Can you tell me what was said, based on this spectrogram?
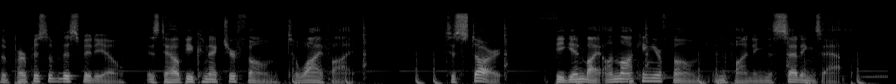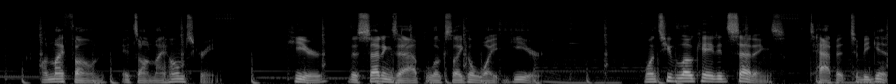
The purpose of this video is to help you connect your phone to Wi-Fi. To start, begin by unlocking your phone and finding the Settings app. On my phone, it's on my home screen. Here, the Settings app looks like a white gear. Once you've located Settings, tap it to begin.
